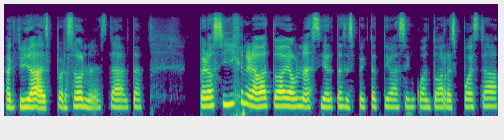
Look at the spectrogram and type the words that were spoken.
actividades, personas, tal, tal. Pero sí generaba todavía unas ciertas expectativas en cuanto a respuesta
